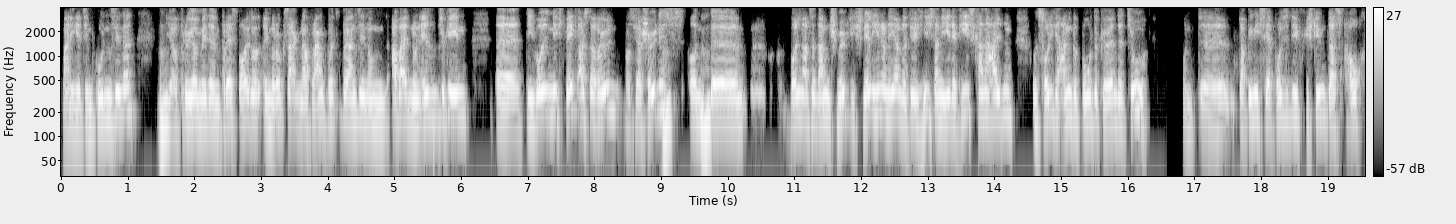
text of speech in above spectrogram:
meine ich jetzt im guten Sinne, mhm. die ja früher mit dem Pressbeutel im Rucksack nach Frankfurt gefahren sind, um arbeiten und essen zu gehen, äh, die wollen nicht weg aus der Rhön, was ja schön ist, mhm. und mhm. äh, wollen also dann möglichst schnell hin und her und natürlich nicht an jeder Gießkanne halten. Und solche Angebote gehören dazu. Und äh, da bin ich sehr positiv gestimmt, dass auch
